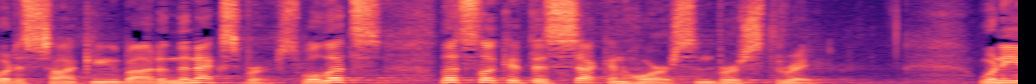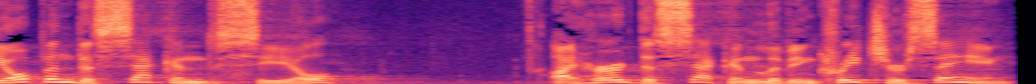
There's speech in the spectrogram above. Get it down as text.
what it's talking about in the next verse. Well, let's, let's look at this second horse in verse 3. When he opened the second seal, I heard the second living creature saying,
